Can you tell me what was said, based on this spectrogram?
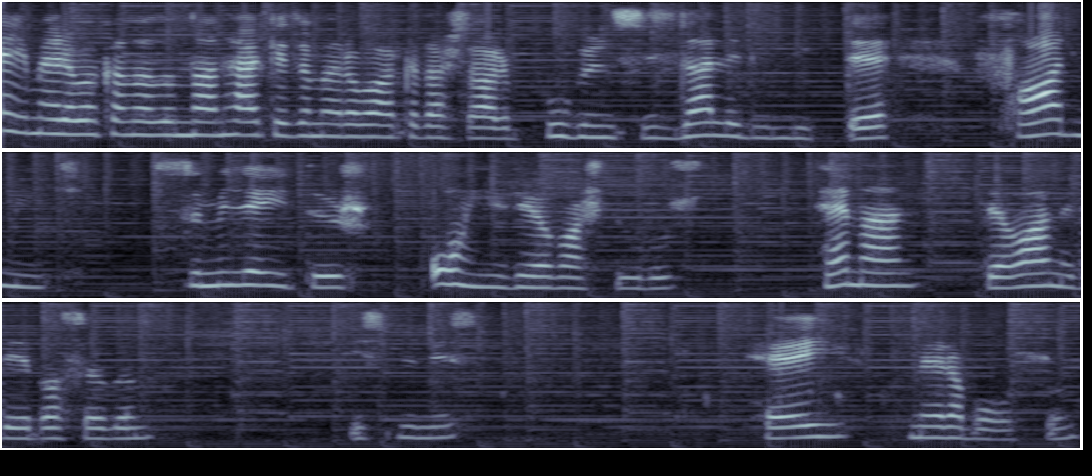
Hey merhaba kanalımdan herkese merhaba arkadaşlar. Bugün sizlerle birlikte Farming Simulator 17'ye başlıyoruz. Hemen devam edeye basalım. İsmimiz Hey merhaba olsun.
